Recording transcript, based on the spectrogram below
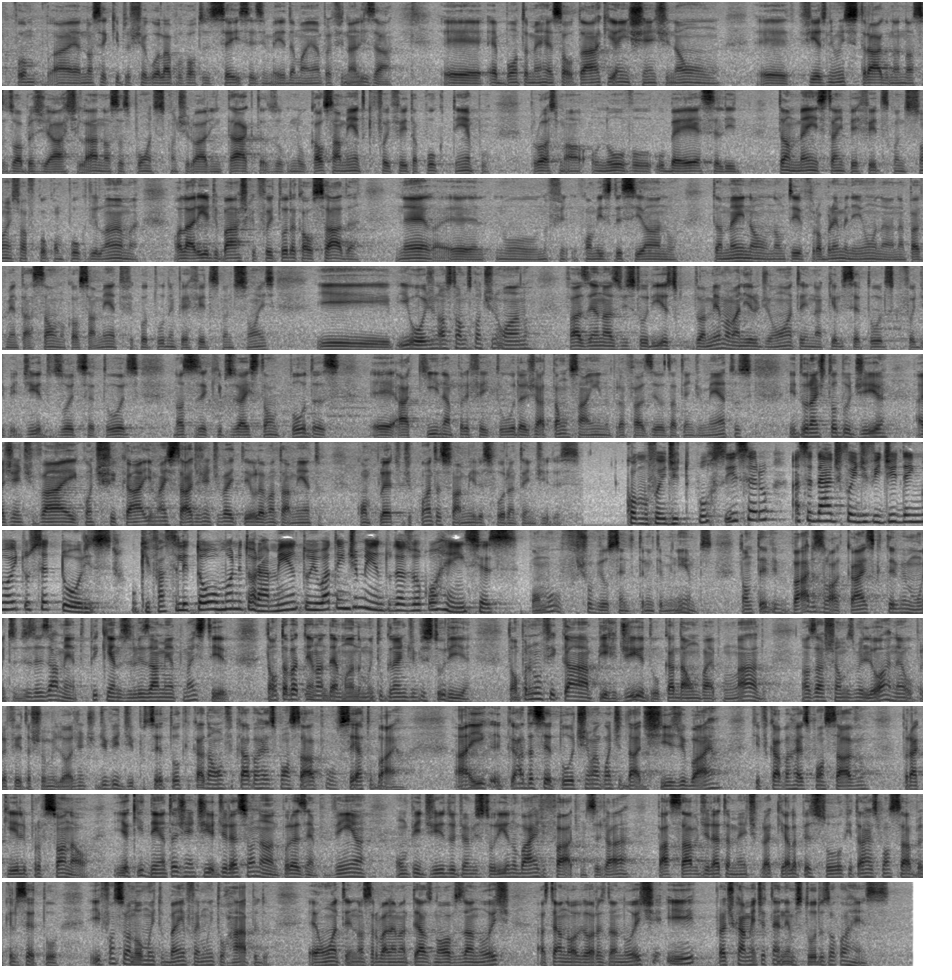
a nossa equipe chegou lá por volta de seis, seis e meia da manhã para finalizar. É, é, bom também ressaltar que a enchente não é, fez nenhum estrago nas nossas obras de arte lá, nossas pontes continuaram intactas, no calçamento que foi feito há pouco tempo, próximo ao novo UBS ali, também está em perfeitas condições, só ficou com um pouco de lama. A olaria de baixo, que foi toda calçada né, é, no, no, começo desse ano, também não, não teve problema nenhum na, na, pavimentação, no calçamento, ficou tudo em perfeitas condições. E, e hoje nós estamos continuando fazendo as vistorias da mesma maneira de ontem, naqueles setores que foi dividido, os oito setores. Nossas equipes já estão todas é, aqui na prefeitura, já estão saindo para fazer os atendimentos e durante todo o dia a gente vai quantificar e mais tarde a gente vai ter o levantamento completo de quantas famílias foram atendidas. Como foi dito por Cícero, a cidade foi dividida em oito setores, o que facilitou o monitoramento e o atendimento das ocorrências. Como choveu 130 milímetros, então teve vários locais que teve muito deslizamento, pequenos deslizamentos, mas teve. Então estava tendo uma demanda muito grande de vistoria. Então, para não ficar perdido, cada um vai para um lado, nós achamos melhor, né, o prefeito achou melhor a gente dividir o setor que cada um ficava responsável por um certo bairro. Aí cada setor tinha uma quantidade X de bairro que ficava responsável para aquele profissional. E aqui dentro a gente ia direcionando. Por exemplo, vinha um pedido de uma vistoria no bairro de Fátima, você já passava diretamente para aquela pessoa que está responsável por aquele setor. E funcionou muito bem, foi muito rápido. É, ontem nós trabalhamos até as 9 da noite, até as 9 horas da noite, e praticamente atendemos todas as ocorrências.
